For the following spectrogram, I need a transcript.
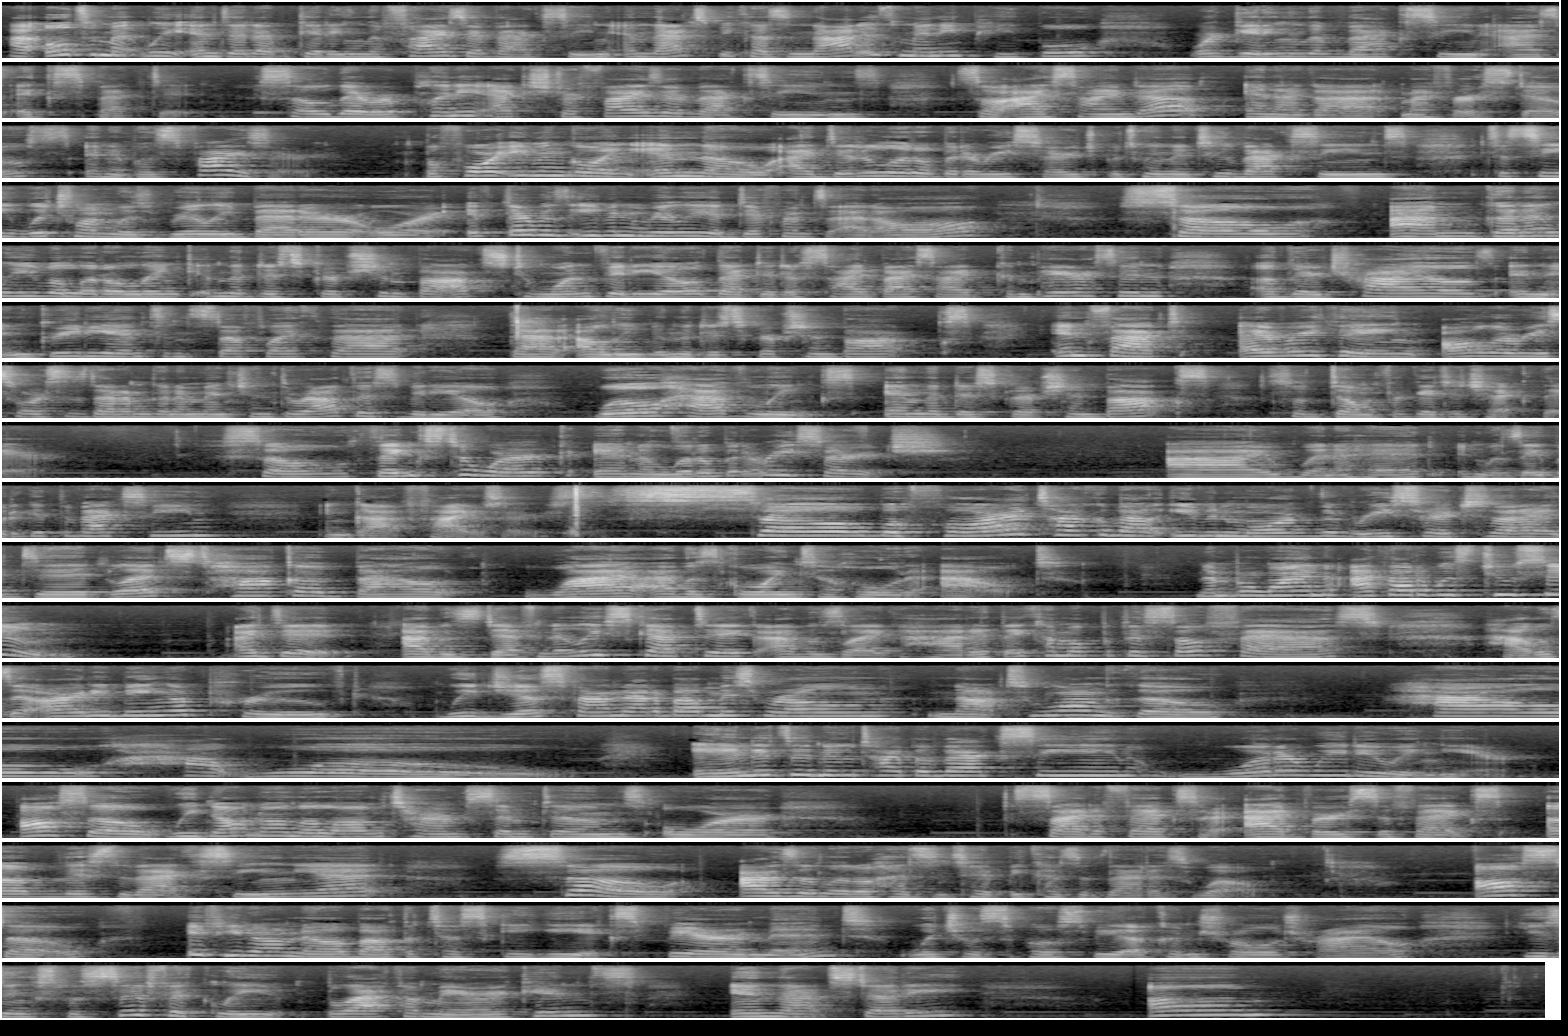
I ultimately ended up getting the Pfizer vaccine, and that's because not as many people were getting the vaccine as expected. So there were plenty extra Pfizer vaccines, so I signed up and I got my first dose, and it was Pfizer. Before even going in though, I did a little bit of research between the two vaccines to see which one was really better or if there was even really a difference at all. So I'm gonna leave a little link in the description box to one video that did a side-by-side -side comparison of their trials and ingredients and stuff like that that I'll leave in the description box. In fact, everything, all the resources that I'm gonna mention throughout this video will have links in the description box, so don't forget to check there. So thanks to work and a little bit of research, I went ahead and was able to get the vaccine and got Pfizer's. So before I talk about even more of the research that I did, let's talk about why I was going to hold out. Number one, I thought it was too soon. I did. I was definitely skeptic. I was like, how did they come up with this so fast? How is it already being approved? We just found out about Miss Roan not too long ago. How, how, whoa. And it's a new type of vaccine. What are we doing here? Also, we don't know the long-term symptoms or side effects or adverse effects of this vaccine yet. So I was a little hesitant because of that as well. Also, if you don't know about the Tuskegee experiment, which was supposed to be a control trial using specifically Black Americans in that study, um,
